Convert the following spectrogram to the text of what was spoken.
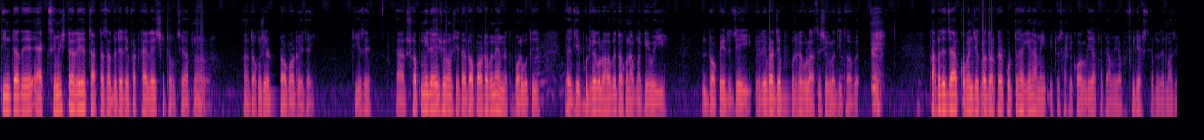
তিনটাতে এক সেমিস্টারে চারটা সাবজেক্টে রেফার খাইলে সেটা হচ্ছে আপনার তখন সেটা ড্রপ আউট হয়ে যায়। ঠিক আছে? আর সব মিলিয়ে শুনুন সেটা ড্রপ আউট হবে না এমনি তো পরবর্তী যে পরীক্ষাগুলো হবে, তখন আপনাকে ওই ড্রপের যেই রেভার যে পরীক্ষাগুলো আছে, সেগুলো দিতে হবে। তো আপনাদের যা কমেন্ট যেগুলো দরকার করতে থাকেন, আমি একটু স্যারকে কল দিয়ে আপনাকে আমি ফিরে আসছি আপনাদের মাঝে।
